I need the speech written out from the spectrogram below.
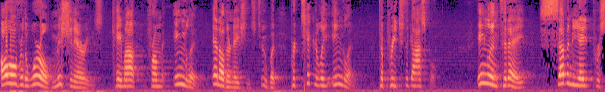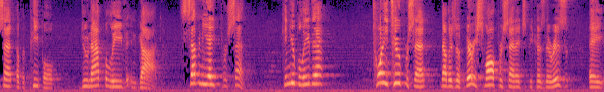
All over the world, missionaries came out from England and other nations too, but particularly England to preach the gospel. England today, 78% of the people do not believe in God. 78%. Can you believe that? 22% now, there's a very small percentage because there is a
